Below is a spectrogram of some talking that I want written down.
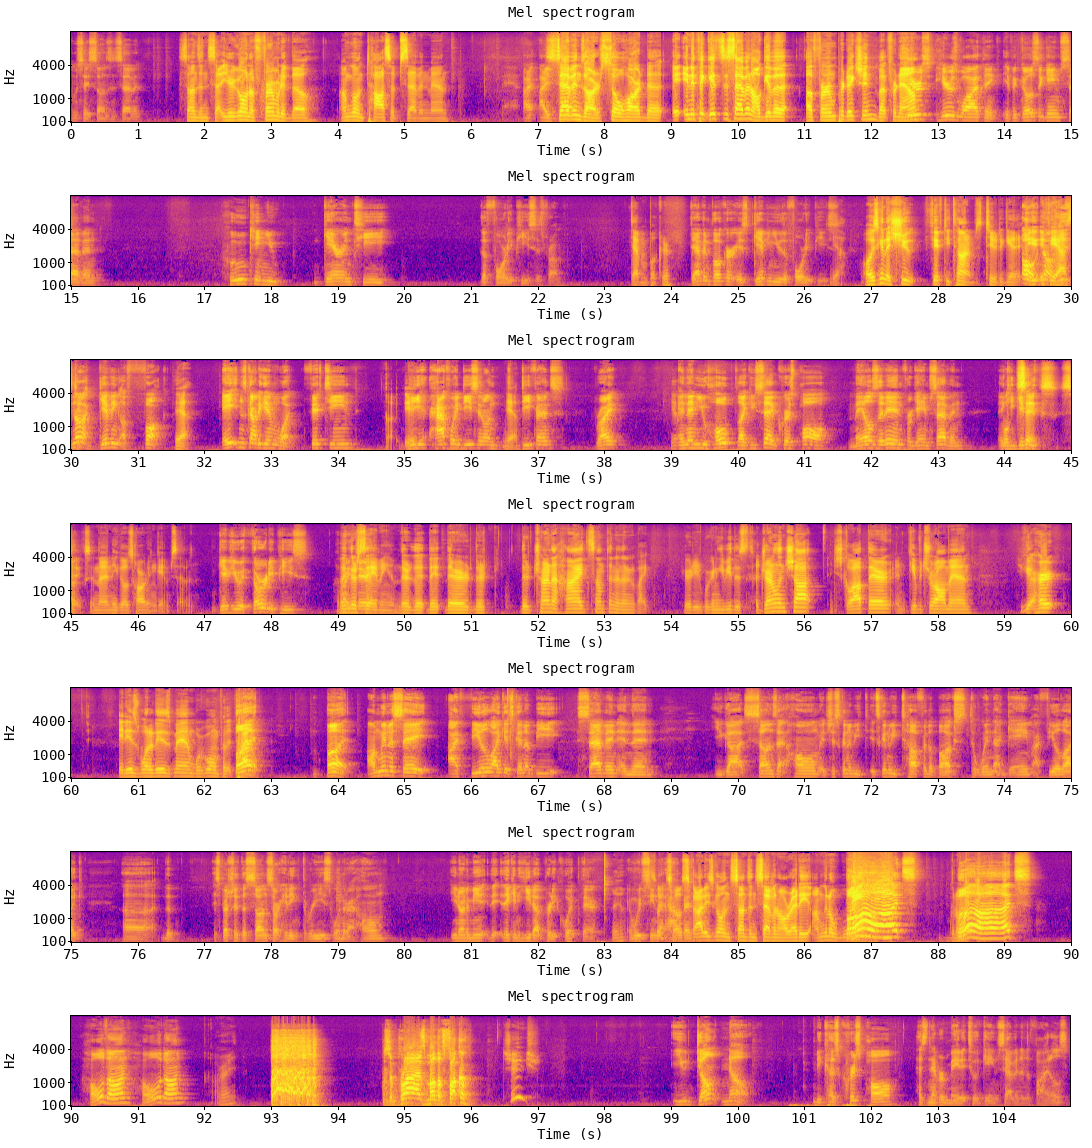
I'm gonna say Suns in seven. Suns in seven. You're going affirmative though. I'm going toss up seven, man. I, I Sevens are so hard to. And if it gets to seven, I'll give a a firm prediction. But for now, Here's here's why I think if it goes to game seven, who can you guarantee the forty pieces from? Devin Booker. Devin Booker is giving you the forty piece. Yeah. Oh, he's gonna shoot fifty times too to get it. Oh if no, he has he's to. not giving a fuck. Yeah. Ayton's got to give him what fifteen. Uh, Be it- halfway decent on Yeah. defense, right? Yep. And then you hope, like you said, Chris Paul mails it in for Game Seven, and well, can give six, six, and then he goes hard in game seven. give you a thirty piece. I think Right they're there. saving him. They're they they they're they're they're trying to hide something, and they're like, "Here, dude, we're gonna give you this adrenaline shot, and just go out there and give it your all, man. You get hurt, it is what it is, man. We're going for the title." But, but I'm gonna say I feel like it's gonna be seven, and then you got Suns at home. It's just gonna be it's gonna be tough for the Bucks to win that game. I feel like uh, the especially if the Suns start hitting threes when they're at home. You know what I mean? They, they can heat up pretty quick there, Yeah. and we've seen So, that so happen. Scotty's going Suns and seven already. I'm gonna wait. but Gonna wait. but hold on, hold on. All right. Surprise, motherfucker. Sheesh. you don't know because Chris Paul has never made it to a game seven in the finals,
